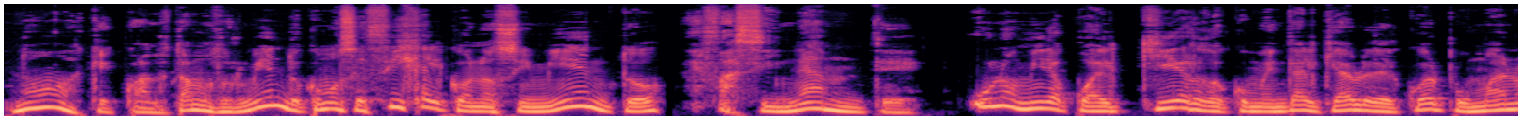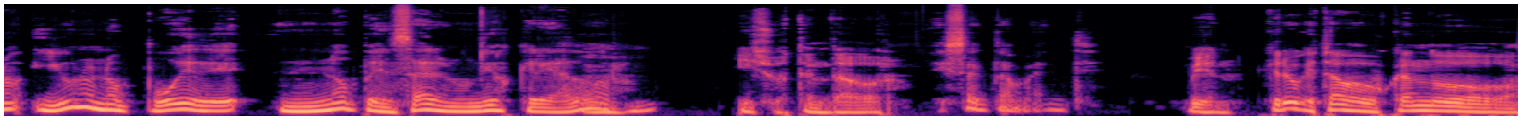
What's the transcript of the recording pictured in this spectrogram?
No, es que cuando estamos durmiendo, cómo se fija el conocimiento, es fascinante. Uno mira cualquier documental que hable del cuerpo humano y uno no puede no pensar en un Dios creador. Y sustentador. Exactamente. Bien, creo que estabas buscando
